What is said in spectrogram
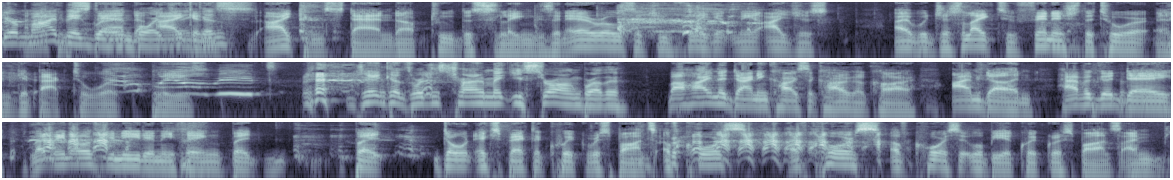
You're my can big brave stand- boy, I can. Jenkins. s- I can stand up to the slings and arrows that you fling at me. I just. I would just like to finish the tour and get back to work, please. Jenkins, we're just trying to make you strong, brother. Behind the dining car is the cargo car. I'm done. Have a good day. Let me know if you need anything, but but don't expect a quick response. Of course, of course, of course, it will be a quick response. I'm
